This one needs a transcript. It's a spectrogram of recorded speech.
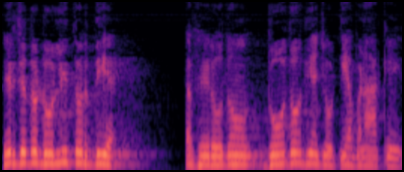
ਫਿਰ ਜਦੋਂ ਡੋਲੀ ਤੁਰਦੀ ਹੈ, ਤਾਂ ਫਿਰ ਉਦੋਂ ਦੋ ਦੋ ਦੀਆਂ ਜੋਟੀਆਂ ਬਣਾ ਕੇ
